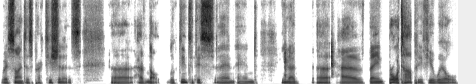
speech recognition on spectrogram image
where scientist practitioners uh, have not looked into this and and you know uh, have been brought up, if you will,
